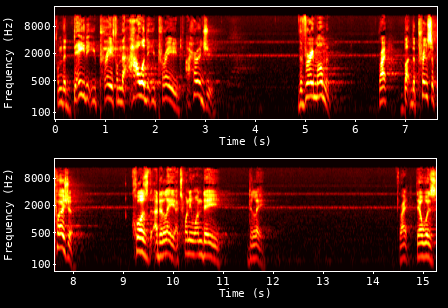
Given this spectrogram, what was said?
from the day that you prayed, from the hour that you prayed, I heard you. The very moment, right? But the prince of Persia caused a delay, a 21 day delay. Right? There was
